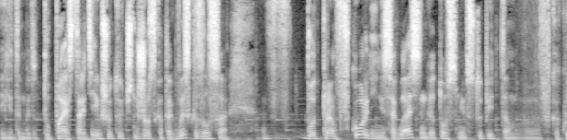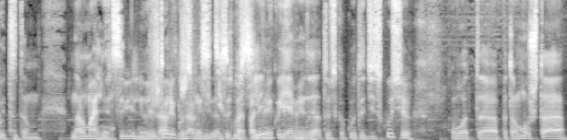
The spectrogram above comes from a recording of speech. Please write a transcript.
или там это тупая стратегия, что-то очень жестко так высказался. Вот прям в корне не согласен, готов с ним вступить там в какую-то там нормальную цивильную риторику, Жар, в смысле, да, то есть полемику, я имею в виду, да, то есть какую-то дискуссию, вот, а, потому что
